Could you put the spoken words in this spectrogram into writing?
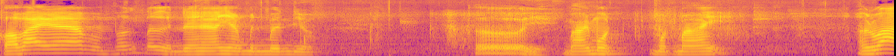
ขอไปนะครับผมเพิ่งตื่นนะฮะยังมึนๆอยู่เอ้ยไม้หมดหมดไม้เอาเป็นว่า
